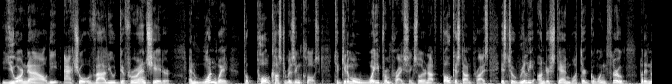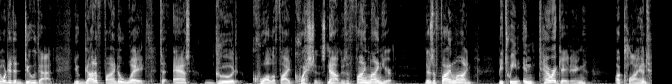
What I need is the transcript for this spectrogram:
you are now the actual value differentiator. And one way to pull customers in close, to get them away from pricing so they're not focused on price, is to really understand what they're going through. But in order to do that, you got to find a way to ask good, qualified questions. Now, there's a fine line here. There's a fine line between interrogating a client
